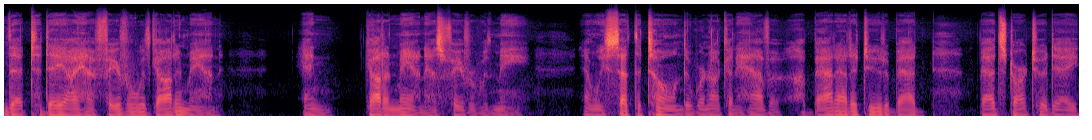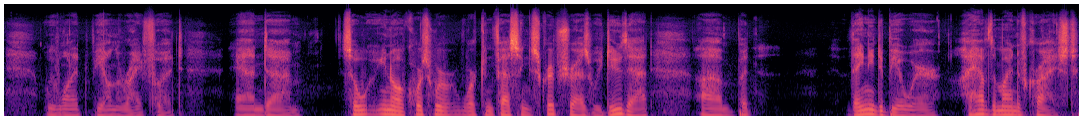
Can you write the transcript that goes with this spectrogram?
that today I have favor with God and man, and God and man has favor with me. And we set the tone that we're not going to have a, a bad attitude, a bad bad start to a day, we want it to be on the right foot. And um, so, you know, of course, we're, we're confessing scripture as we do that, um, but they need to be aware I have the mind of Christ.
